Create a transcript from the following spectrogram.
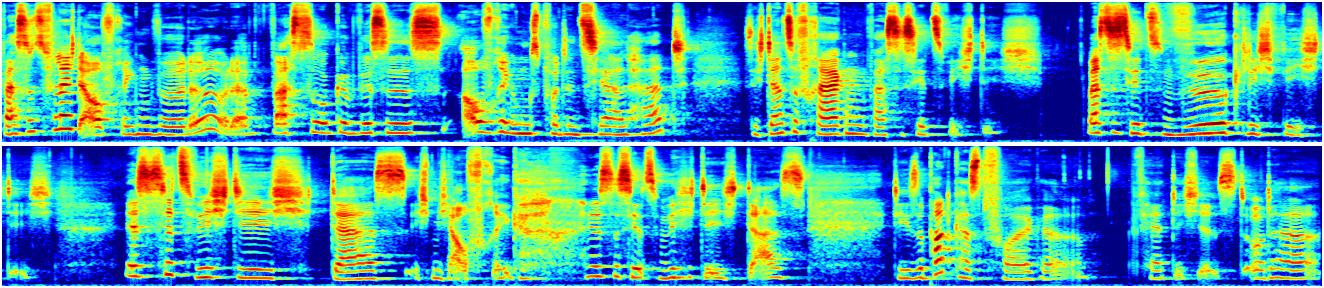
was uns vielleicht aufregen würde oder was so gewisses Aufregungspotenzial hat, sich dann zu fragen, was ist jetzt wichtig? Was ist jetzt wirklich wichtig? Ist es jetzt wichtig, dass ich mich aufrege? Ist es jetzt wichtig, dass diese Podcast-Folge fertig ist? Oder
